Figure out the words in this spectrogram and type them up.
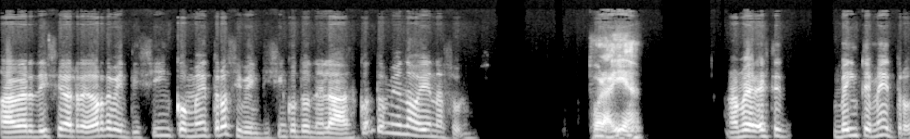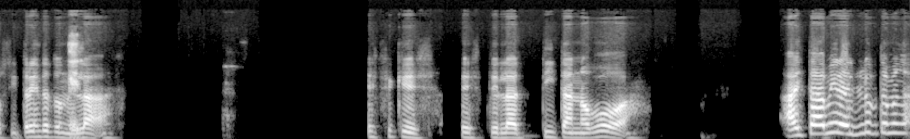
A ver, dice alrededor de 25 metros y 25 toneladas. ¿Cuánto mide una ballena azul? Por ahí, ¿eh? A ver, este 20 metros y 30 toneladas. ¿Este qué es? Este, la titanoboa. Ahí está, mira, el blue también.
